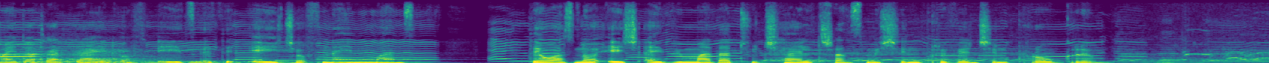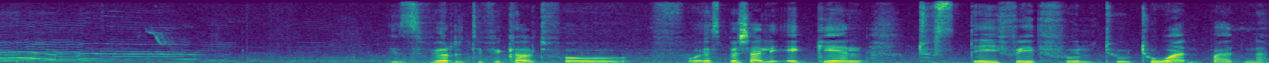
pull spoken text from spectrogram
My daughter died of AIDS at the age of nine months. There was no HIV mother to child transmission prevention program. It's very difficult for, for especially a girl to stay faithful to, to one partner.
